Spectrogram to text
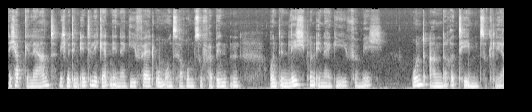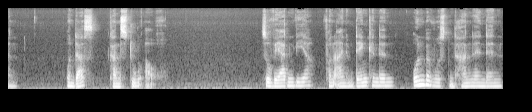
Ich habe gelernt, mich mit dem intelligenten Energiefeld um uns herum zu verbinden und in Licht und Energie für mich und andere Themen zu klären. Und das kannst du auch. So werden wir von einem denkenden, unbewussten Handelnden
